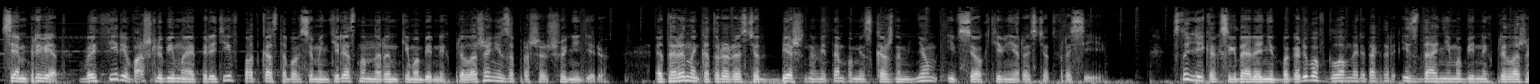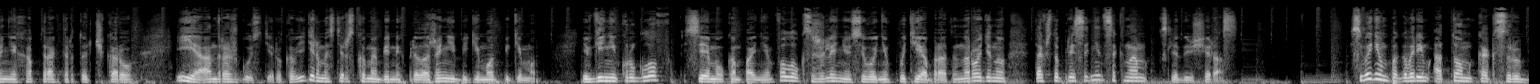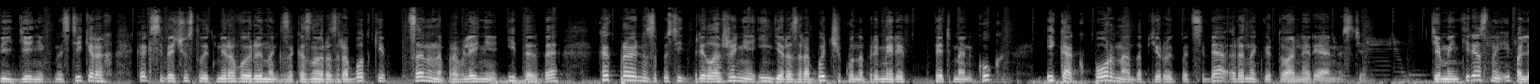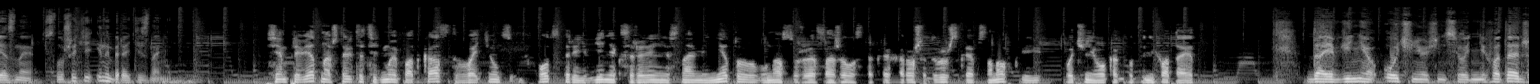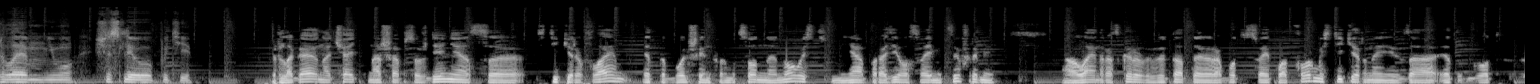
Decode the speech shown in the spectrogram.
Всем привет! В эфире ваш любимый аперитив, подкаст обо всем интересном на рынке мобильных приложений за прошедшую неделю. Это рынок, который растет бешеными темпами с каждым днем и все активнее растет в России. В студии, как всегда, Леонид Боголюбов, главный редактор издания мобильных приложений hubtractor.ru и я, Андраш Густи, руководитель мастерской мобильных приложений Бегемот Бегемот. Евгений Круглов, CMO компании Follow, к сожалению, сегодня в пути обратно на родину, так что присоединиться к нам в следующий раз. Сегодня мы поговорим о том, как срубить денег на стикерах, как себя чувствует мировой рынок заказной разработки, цены, направления и т.д., как правильно запустить приложение инди-разработчику на примере Fitman Cook и как порно адаптирует под себя рынок виртуальной реальности. Темы интересные и полезные. Слушайте и набирайте знаний. Всем привет, наш 37-й подкаст в iTunes и в подстере. Евгения, к сожалению, с нами нету. У нас уже сложилась такая хорошая дружеская обстановка, и очень его как будто не хватает. Да, Евгения очень-очень сегодня не хватает. Желаем ему счастливого пути. Предлагаю начать наше обсуждение с стикеров Line. Это больше информационная новость. Меня поразило своими цифрами. Line раскрыл результаты работы своей платформы стикерной за этот год э,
